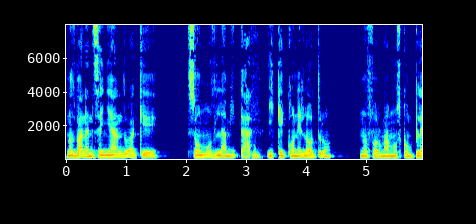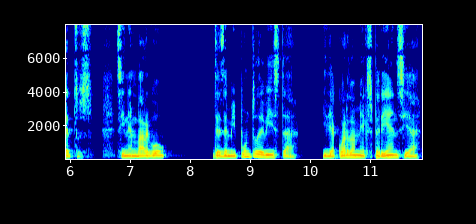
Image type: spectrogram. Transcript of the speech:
Nos van enseñando a que somos la mitad y que con el otro nos formamos completos. Sin embargo, desde mi punto de vista y de acuerdo a mi experiencia,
